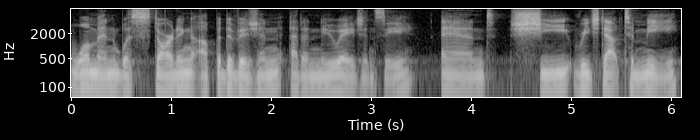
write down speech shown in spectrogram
woman was starting up a division at a new agency and she reached out to me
